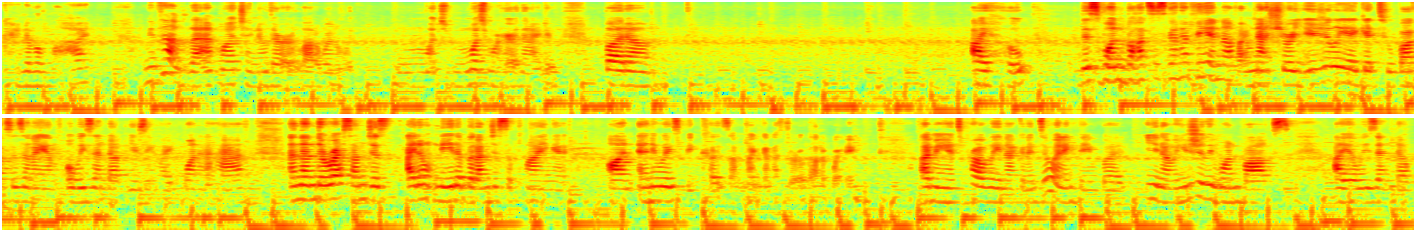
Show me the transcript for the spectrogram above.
kind of a lot. I mean, it's not that much. I know there are a lot of women with much, much more hair than I do. But um, I hope this one box is gonna be enough. I'm not sure. Usually I get two boxes and I always end up using like one and a half. And then the rest I'm just, I don't need it, but I'm just applying it on anyways because I'm not gonna throw that away. I mean, it's probably not gonna do anything, but you know, usually one box, I always end up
